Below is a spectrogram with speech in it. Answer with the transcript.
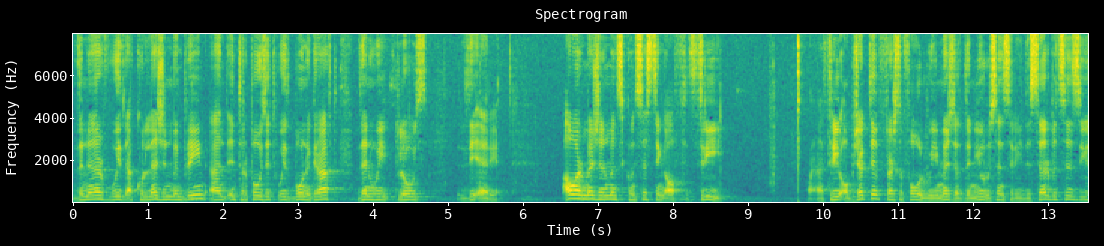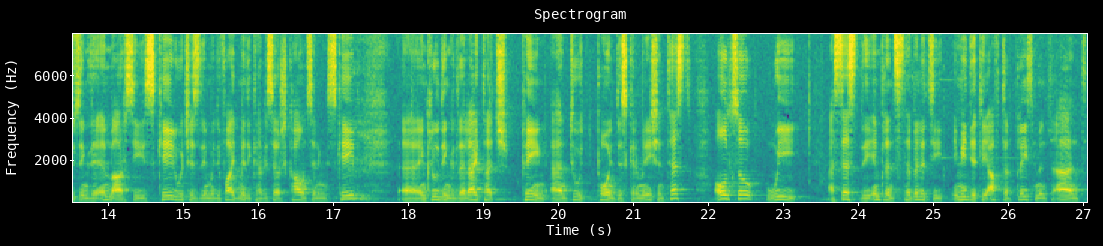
the nerve with a collagen membrane and interpose it with bone graft, then we close the area. Our measurements consisting of three uh, three objectives. First of all, we measured the neurosensory disturbances using the MRC scale, which is the Modified Medical Research Counseling Scale, uh, including the light touch pain and two-point discrimination test. Also, we assessed the implant stability immediately after placement and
